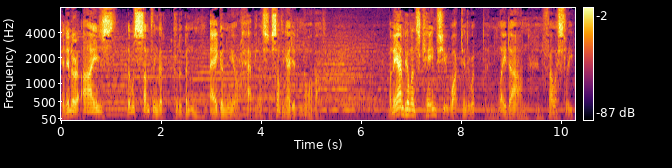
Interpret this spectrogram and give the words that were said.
And in her eyes, there was something that could have been agony or happiness or something I didn't know about. When the ambulance came, she walked into it and lay down and fell asleep.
